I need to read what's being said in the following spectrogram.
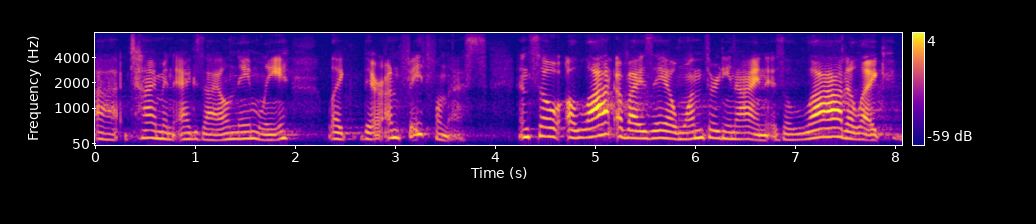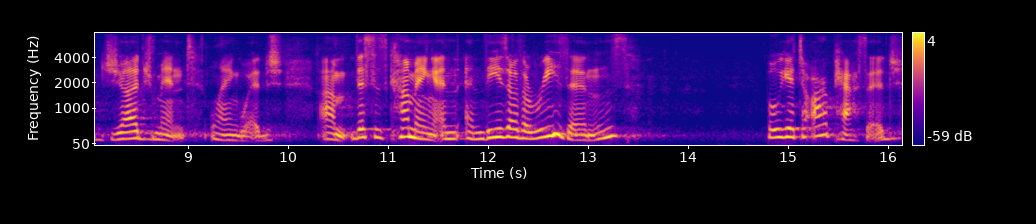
uh, time in exile, namely, like their unfaithfulness. And so a lot of Isaiah 139 is a lot of like judgment language. Um, this is coming, and, and these are the reasons. But we get to our passage,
